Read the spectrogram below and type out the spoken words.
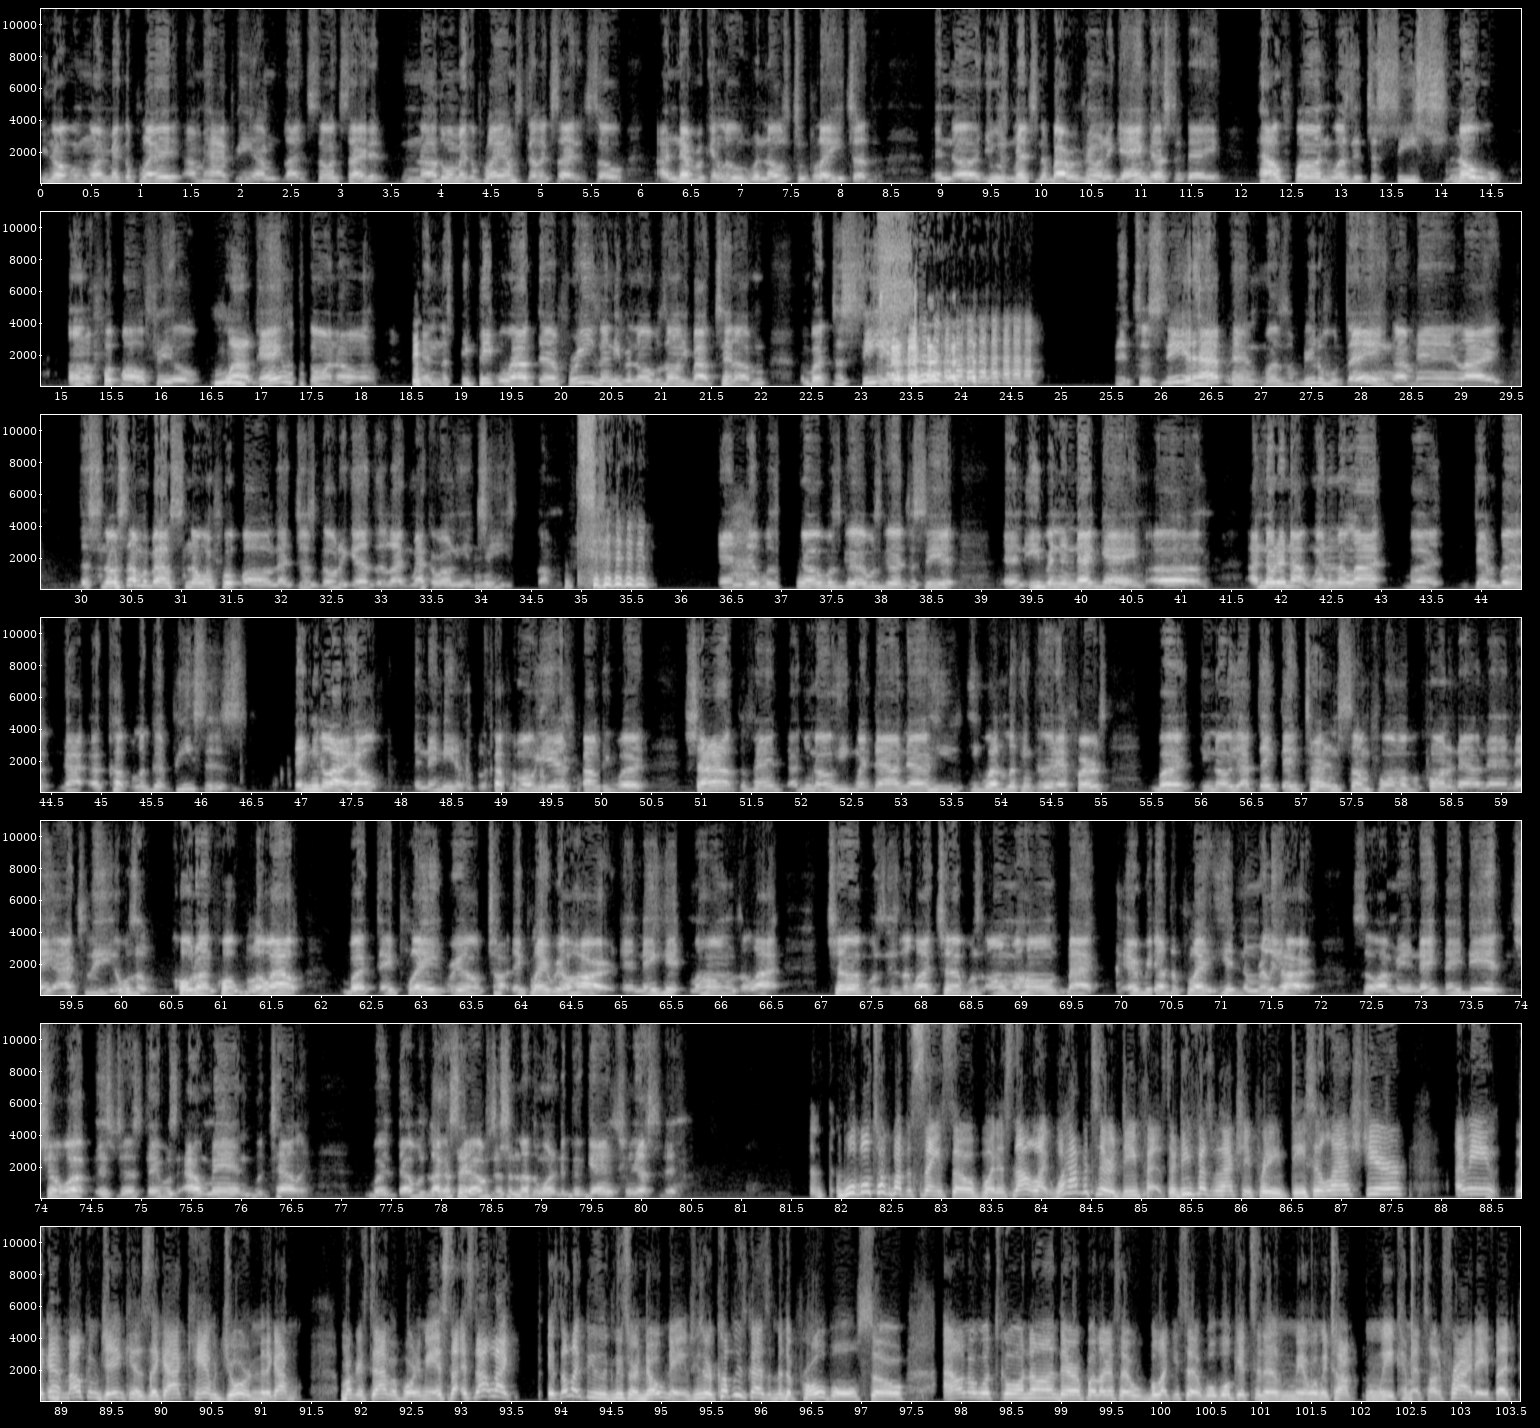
you know, when one make a play, I'm happy. I'm like so excited. And the other one make a play, I'm still excited. So I never can lose when those two play each other. And uh, you was mentioning about reviewing the game yesterday. How fun was it to see snow on a football field mm. while game was going on, and to see people out there freezing, even though it was only about ten of them, but to see it, to see it happen was a beautiful thing. I mean, like the snow, something about snow and football that just go together, like macaroni and cheese. and it was, you know, it was good. It was good to see it. And even in that game, uh, I know they're not winning a lot, but Denver got a couple of good pieces. They need a lot of help, and they need a, a couple more years probably. But shout out to fan. Uh, you know, he went down there. He he wasn't looking good at first, but you know, I think they turned some form of a corner down there, and they actually it was a quote unquote blowout, but they played real. They played real hard, and they hit Mahomes a lot. Chubb was it looked like Chubb was on Mahomes' back every other play, hitting them really hard. So I mean, they they did show up. It's just they was outmanned with talent. But that was like I said, that was just another one of the good games from yesterday we'll, we'll talk about the Saints though, but it's not like what happened to their defense. Their defense was actually pretty decent last year. I mean, they got Malcolm Jenkins, they got Cam Jordan, they got Marcus Davenport. I mean, it's not it's not like it's not like these these are no names. These are a couple of these guys have been to Pro Bowl, so I don't know what's going on there. But like I said, but like you said, we'll we'll get to them you know, when we talk when we commence on Friday. But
